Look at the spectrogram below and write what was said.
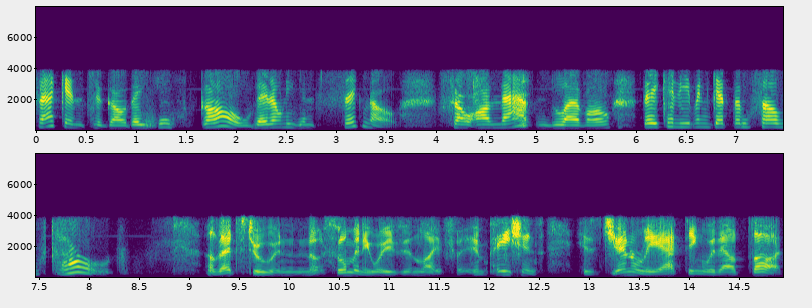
second to go. They just go. They don't even signal. So on that level, they can even get themselves killed. Oh, that's true in so many ways in life. Impatience is generally acting without thought.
